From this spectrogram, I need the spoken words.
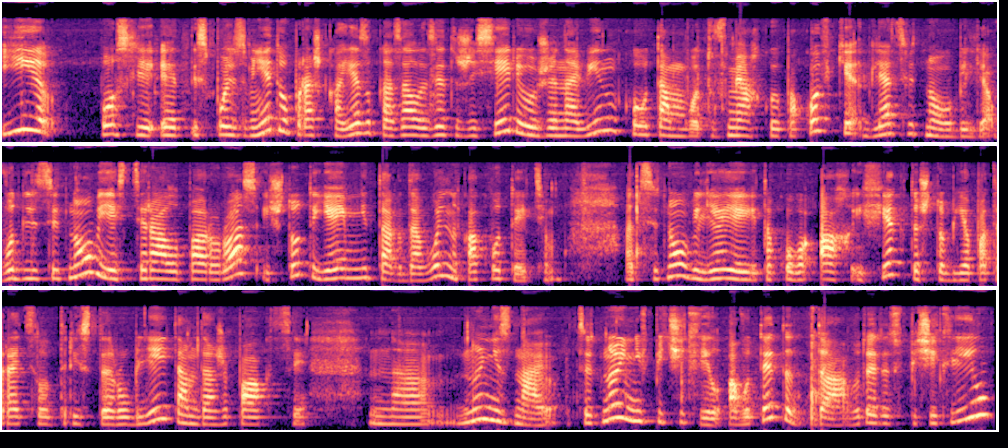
И После использования этого порошка я заказала из этой же серии уже новинку, там вот в мягкой упаковке для цветного белья. Вот для цветного я стирала пару раз, и что-то я им не так довольна, как вот этим. От цветного белья я и такого ах-эффекта, чтобы я потратила 300 рублей, там даже по акции, на, ну не знаю, цветной не впечатлил, а вот этот, да, вот этот впечатлил,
